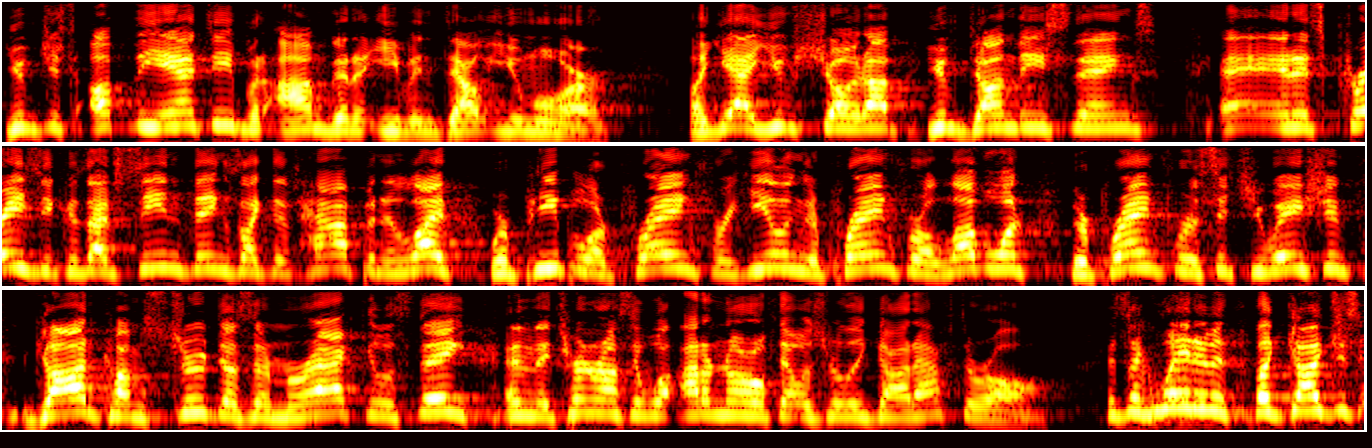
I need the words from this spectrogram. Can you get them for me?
you've just upped the ante, but I'm going to even doubt you more. Like, yeah, you've showed up, you've done these things. And it's crazy because I've seen things like this happen in life where people are praying for healing, they're praying for a loved one, they're praying for a situation. God comes through, does a miraculous thing, and they turn around and say, Well, I don't know if that was really God after all. It's like, wait a minute, like God just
